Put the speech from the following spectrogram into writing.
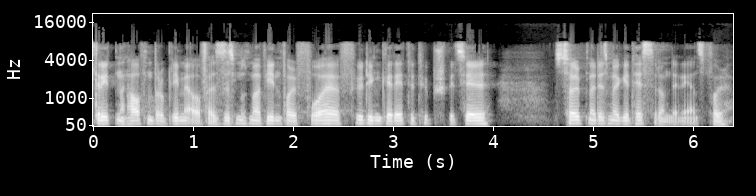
treten einen Haufen Probleme auf. Also das muss man auf jeden Fall vorher für den Gerätetyp speziell sollte man das mal getestet haben, den Ernstfall.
